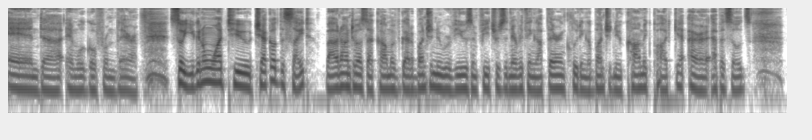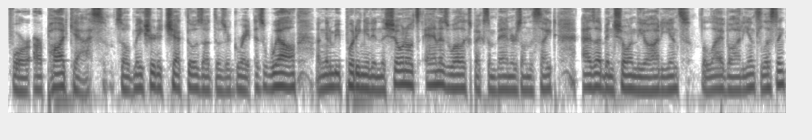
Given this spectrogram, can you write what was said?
and uh, and we'll go from there. So you're going to want to check out the site bowdowntous.com. We've got a bunch of new reviews and features and everything up there, including a bunch of new comic podcast uh, episodes for our podcasts. So make sure to check those out. Those are great as well. I'm going to be putting it in the show notes and as well expect some banners on the site. As I've been showing the audience, the live audience listening,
